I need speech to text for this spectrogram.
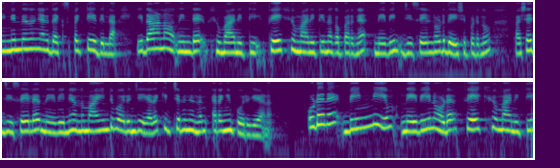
നിന്നിൽ നിന്നും ഞാനിത് എക്സ്പെക്ട് ചെയ്തില്ല. ഇതാണോ നിന്റെ ഹ്യൂമാനിറ്റി ഫേക്ക് ഹ്യൂമാനിറ്റി എന്നൊക്കെ പറഞ്ഞ് നെവീൻ ജിസേലിനോട് ദേഷ്യപ്പെടുന്നു. പക്ഷേ ജിസേൽ നെവീനെ ഒന്നും മൈൻഡ് പോലും ചെയ്യാതെ കിച്ചണിൽ നിന്നും ഇറങ്ങിപ്പോരുകയാണ്. ഉടനെ ബിന്നിയും നെവീനോട് ഫേക്ക് ഹ്യൂമാനിറ്റി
